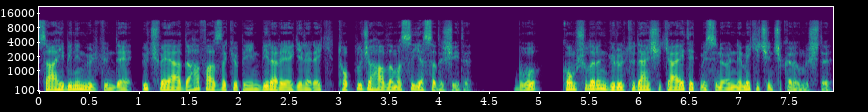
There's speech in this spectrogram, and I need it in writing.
sahibinin mülkünde üç veya daha fazla köpeğin bir araya gelerek topluca havlaması yasa dışıydı. Bu, komşuların gürültüden şikayet etmesini önlemek için çıkarılmıştı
